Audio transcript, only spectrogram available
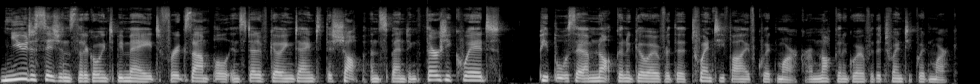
new decisions that are going to be made. For example, instead of going down to the shop and spending 30 quid, people will say, I'm not going to go over the 25 quid mark, or I'm not going to go over the 20 quid mark.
